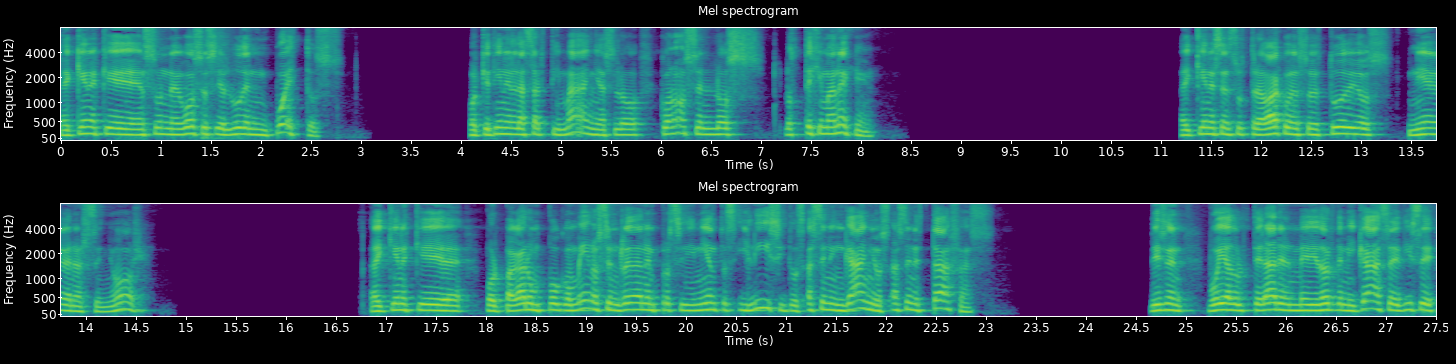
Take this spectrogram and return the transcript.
Hay quienes que en sus negocios se eluden impuestos porque tienen las artimañas, lo, conocen los, los tejimanejes. Hay quienes en sus trabajos, en sus estudios, niegan al Señor. Hay quienes que por pagar un poco menos se enredan en procedimientos ilícitos, hacen engaños, hacen estafas. Dicen, voy a adulterar el medidor de mi casa y dice,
